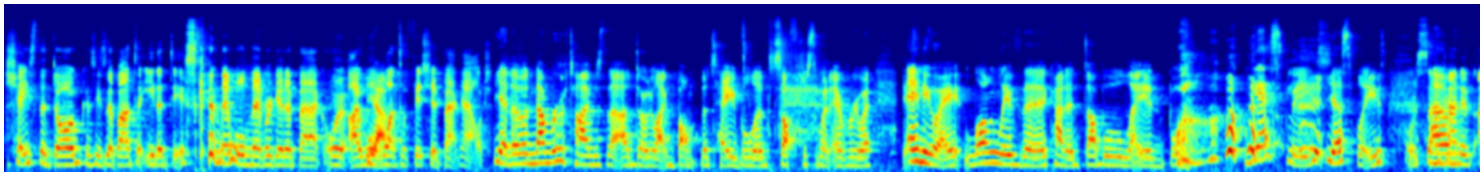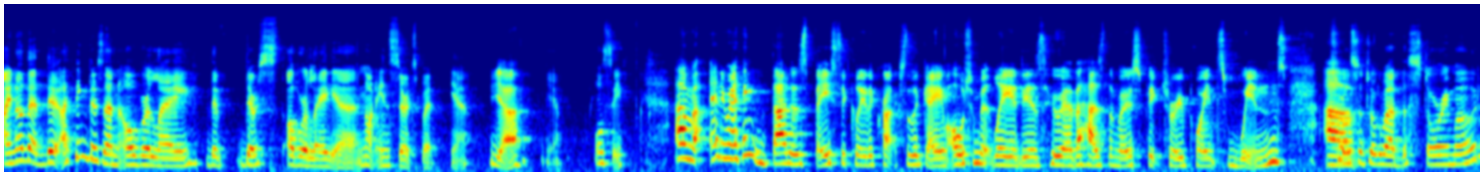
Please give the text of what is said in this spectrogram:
chase the dog because he's about to eat a disc and then we'll never get it back or I won't Yeah. want to fish it back out. yeah, there were a number of times that our dog like bumped the table and stuff just went everywhere. Anyway, long live the kind of double layered board. yes, please. yes, please. Or some Um, kind of, I know that there, I think there's an overlay, the, there's overlay, uh, not inserts, but yeah, Yeah. yeah, we'll see. Um, anyway, I think that is basically the crux of the game. Ultimately, it is whoever has the most victory points wins. Should we Um, also talk about the story mode?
